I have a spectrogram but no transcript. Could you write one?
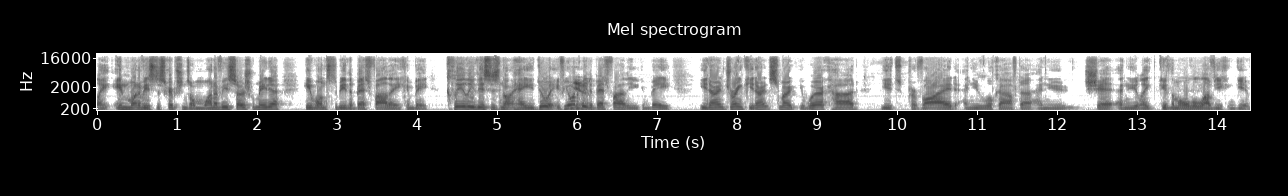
like in one of his descriptions on one of his social media, he wants to be the best father he can be. Clearly, this is not how you do it. If you want to be the best father you can be, you don't drink, you don't smoke, you work hard, you provide, and you look after, and you share, and you like give them all the love you can give.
